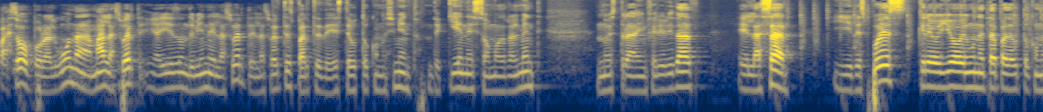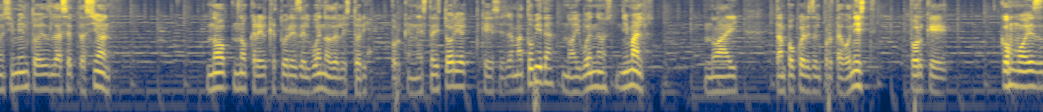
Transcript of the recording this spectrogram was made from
pasó por alguna mala suerte. Y ahí es donde viene la suerte. La suerte es parte de este autoconocimiento, de quiénes somos realmente. Nuestra inferioridad, el azar. Y después, creo yo, en una etapa de autoconocimiento es la aceptación no, no creer que tú eres el bueno de la historia. Porque en esta historia que se llama tu vida, no hay buenos ni malos. No hay, tampoco eres el protagonista. Porque como es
